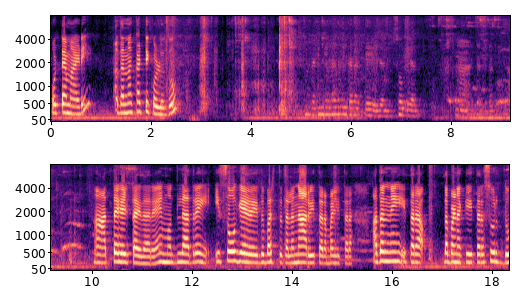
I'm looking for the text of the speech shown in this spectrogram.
ಒಟ್ಟೆ ಮಾಡಿ ಅದನ್ನು ಕಟ್ಟಿಕೊಳ್ಳೋದು. ಹಾಂ, ಅತ್ತೆ ಹೇಳ್ತಾ ಇದ್ದಾರೆ. ಮೊದಲಾದರೆ ಈ ಸೋಗೆ ಇದು ಬರ್ತದಲ್ಲ, ನಾರು ಈ ಥರ ಬಳ್ಳಿ ಥರ ಅದನ್ನೇ ಈ ಥರ ದಬ್ಬಣಕ್ಕೆ ಈ ಥರ ಸುರಿದು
